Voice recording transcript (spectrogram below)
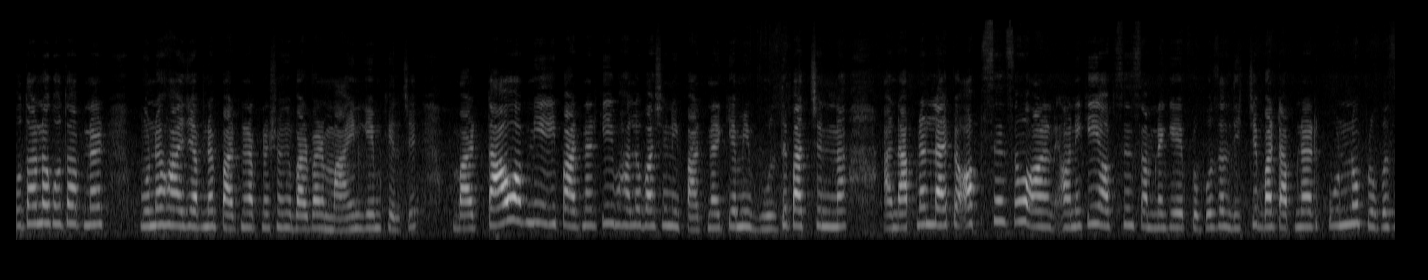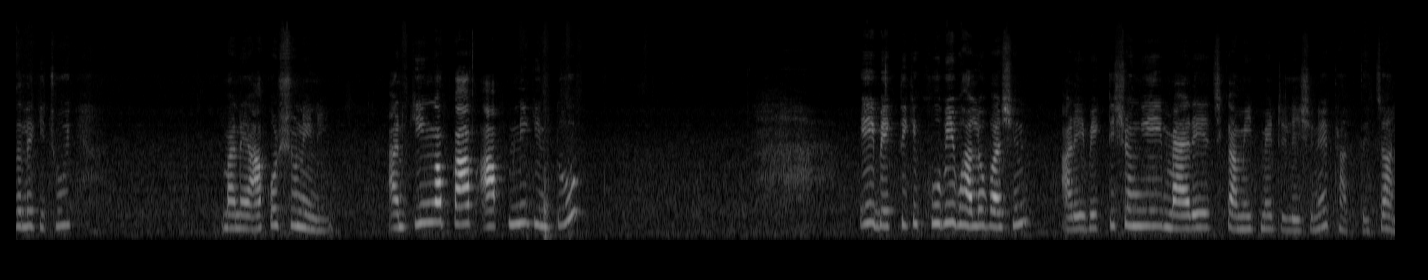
কোথাও না কোথাও আপনার মনে হয় যে আপনার পার্টনার আপনার সঙ্গে বারবার মাইন্ড গেম খেলছে। বাট তাও আপনি এই পার্টনারকেই ভালোবাসেন, এই পার্টনারকে আমি ভুলতে পারছেন না। আর আপনার লাইফে অপশানসও অনেকেই অপশানস আপনাকে প্রপোজাল দিচ্ছে বাট আপনার কোনো প্রপোজালে কিছুই মানে আকর্ষণই নেই। আর কিং অফ কাপ আপনি কিন্তু এই ব্যক্তিকে খুবই ভালোবাসেন আর এই ব্যক্তির সঙ্গে এই ম্যারেজ কমিটমেন্ট রিলেশনে থাকতে চান।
